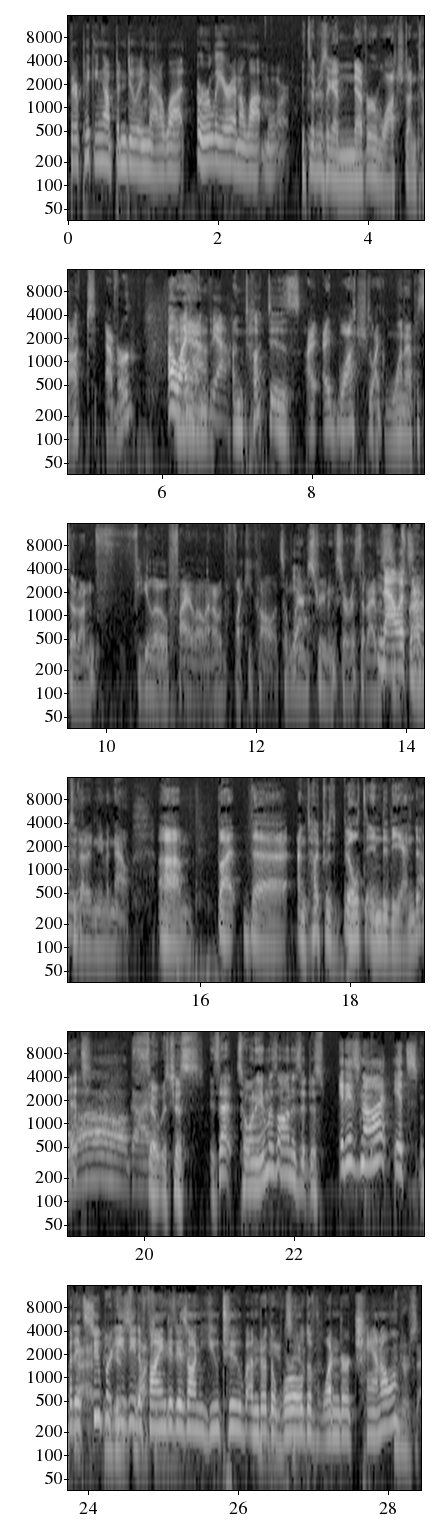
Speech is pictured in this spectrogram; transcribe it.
they're picking up and doing that a lot earlier and a lot more. It's interesting. I've never watched Untucked ever. Oh, I have, yeah. Untucked is I, I watched like one episode on Philo Philo. I don't know what the fuck you call it. Some Yeah. weird streaming service that I was Now subscribed to that I didn't even know. Um, but the Untucked was built into the end of it. Oh god. So it was just is that so on Amazon? Is it just It is not. It's but it's super easy to find. It easy. is on YouTube under the World of Wonder channel. Interesting.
